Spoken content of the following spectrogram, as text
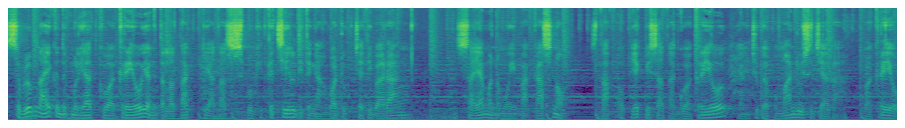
Sebelum naik untuk melihat Gua Kreo yang terletak di atas bukit kecil di tengah Waduk Jatibarang, saya menemui Pak Kasno, staf objek wisata Gua Kreo yang juga pemandu sejarah Gua Kreo.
